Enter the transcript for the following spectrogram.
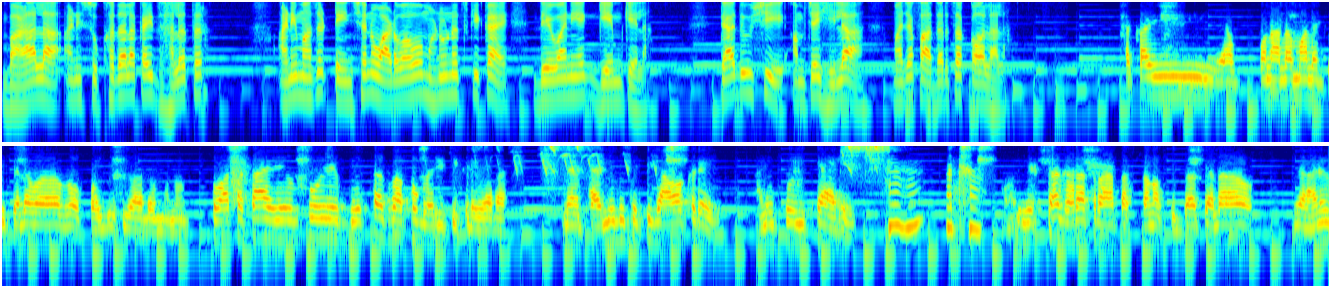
बाळाला आणि सुखदाला काही झालं तर? आणि माझं टेन्शन वाढवावं म्हणूनच की काय देवानी एक गेम केला. त्या दिवशी आमच्या हिला माझ्या फादरचा कॉल आला. सकाळी फोन आला मला की त्याला पॉझिटिव्ह आलं म्हणून. तो आता काय तो बेसताच राहतो घरी तिकडे याला फॅमिली त्याची गावाकडे आणि तो इथे आहे. एकटा घरात राहत असताना सुद्धा त्याला आणि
